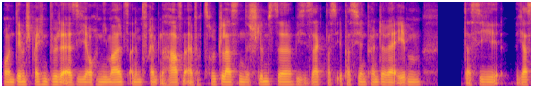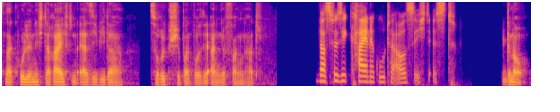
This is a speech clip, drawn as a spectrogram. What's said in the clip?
Und dementsprechend würde er sie auch niemals an einem fremden Hafen einfach zurücklassen. Das Schlimmste, wie sie sagt, was ihr passieren könnte, wäre eben, dass sie Jasna Kohle nicht erreicht und er sie wieder zurückschippert, wo sie angefangen hat. Was für sie keine gute Aussicht ist. Genau.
